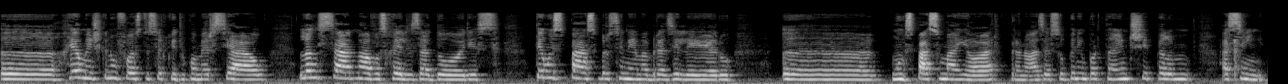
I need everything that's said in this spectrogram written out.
uh, realmente que não fosse do circuito comercial, lançar novos realizadores, ter um espaço para o cinema brasileiro, uh, um espaço maior para nós é super importante. Pelo, assim,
